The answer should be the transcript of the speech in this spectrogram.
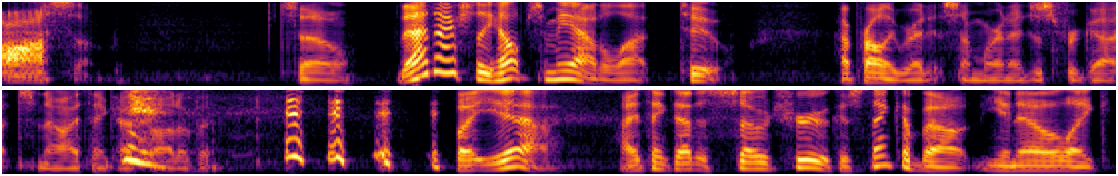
awesome? So that actually helps me out a lot too. I probably read it somewhere and I just forgot, so now I think I thought of it. but yeah, I think that is so true. Because think about, you know, like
